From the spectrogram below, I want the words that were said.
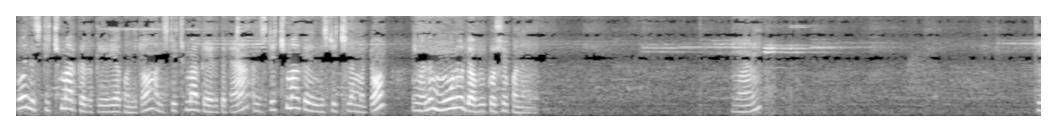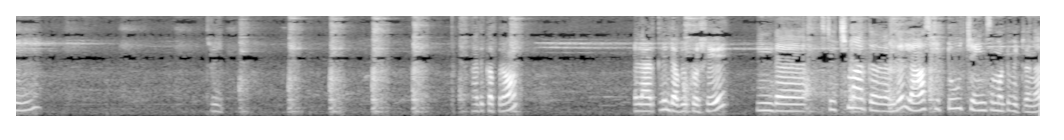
இப்போது இந்த ஸ்டிச் மார்க்கர் இருக்க ஏரியாவுக்கு வந்துட்டோம். அந்த ஸ்டிச் மார்க்கை எடுத்துட்டேன். அந்த ஸ்டிச் மார்க் இந்த ஸ்டிச்சில் மட்டும் நீங்கள் வந்து மூணு டபுள் குரோஷே பண்ணுங்கள் ஒன் டூ த்ரீ அதுக்கப்புறம் எல்லா இடத்துலையும் டபுள் குரோஷே இந்த ஸ்டிச் வந்து லாஸ்ட்டு டூ செயின்ஸை மட்டும் விட்டுருங்க.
